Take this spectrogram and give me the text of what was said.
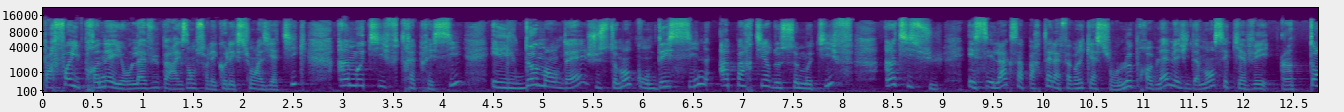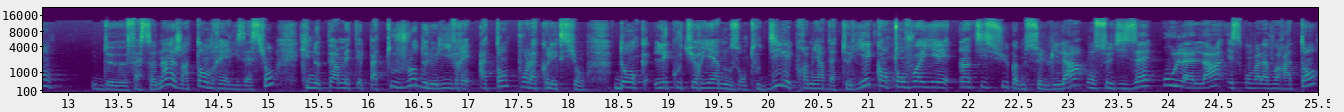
Parfois, il prenait, et on l'a vu par exemple sur les collections asiatiques, un motif très précis et il demandait justement qu'on dessine à partir de ce motif un tissu. Et c'est là que ça partait la fabrication. Le problème, évidemment, c'est qu'il y avait un temps de façonnage, un temps de réalisation qui ne permettait pas toujours de le livrer à temps pour la collection. Donc les couturières nous ont tout dit, les premières d'atelier, quand on voyait un tissu comme celui-là, on se disait « Ouh là là, est-ce qu'on va l'avoir à temps ?»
